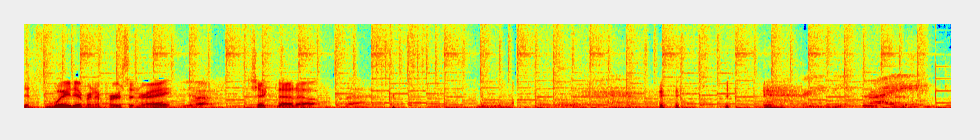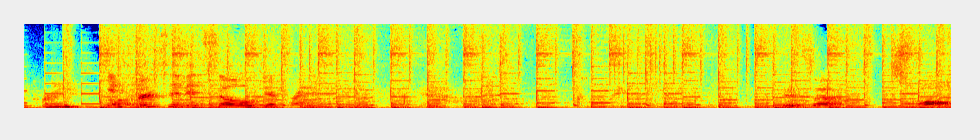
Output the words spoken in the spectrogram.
It's way different in person, right? Yeah. Check that out. crazy, right? Crazy. In person, it's so different. It's uh small.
